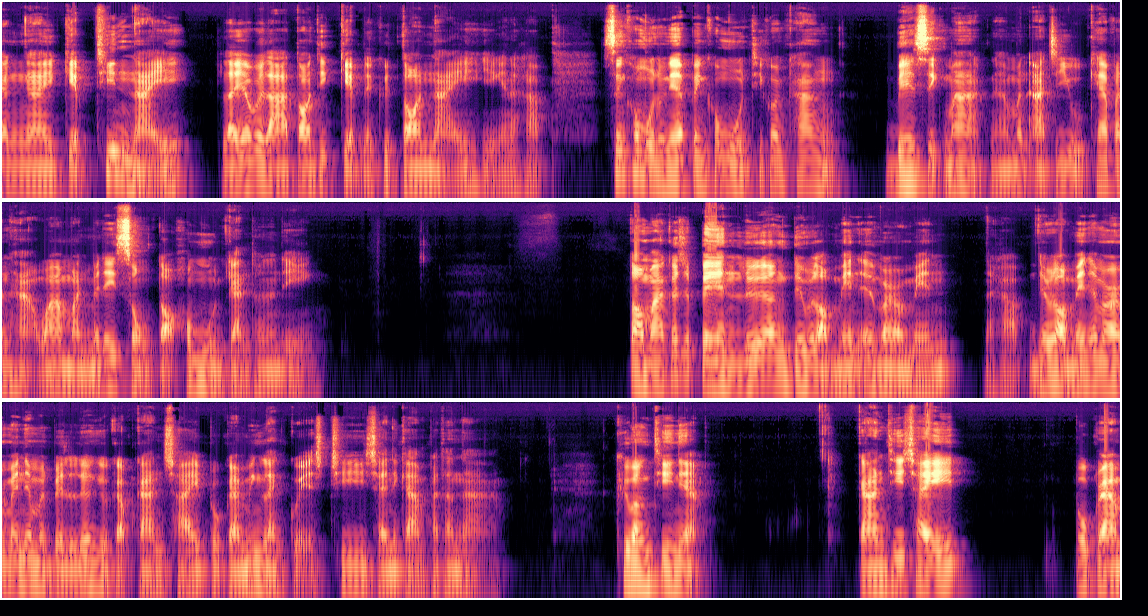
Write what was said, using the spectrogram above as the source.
ยังไง เก็บที่ไหน ระยะเวลาตอนที่เก็บเนี่ยคือตอนไหนอย่างเงี้ยนะครับ ซึ่งข้อมูลตรงนี้เป็นข้อมูลที่ค่อนข้างเบสิกมากนะมันอาจจะอยู่แค่ปัญหาว่ามันไม่ได้ส่งต่อข้อมูลกันเท่านั้นเอง ต่อมาก็จะเป็นเรื่อง development environment นะครับ development environment เนี่ยมันเป็นเรื่องเกี่ยวกับการใช้ programming language ที่ใช้ในการพัฒนา คือบางทีเนี่ย การที่ใช้โปรแกรม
